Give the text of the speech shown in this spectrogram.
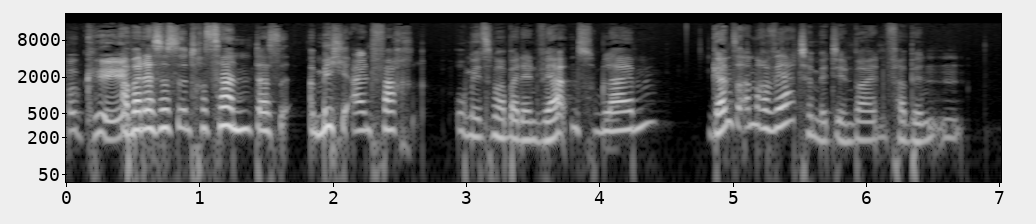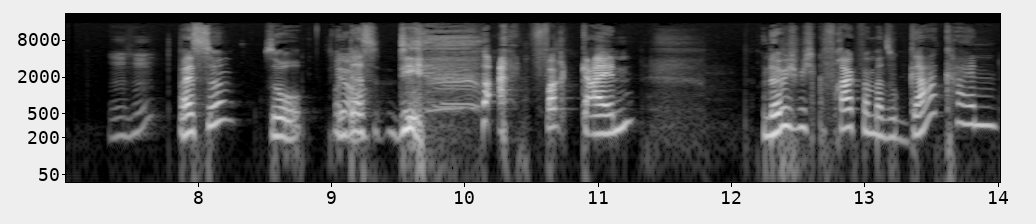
Okay. Aber das ist interessant, dass mich einfach, um jetzt mal bei den Werten zu bleiben, ganz andere Werte mit den beiden verbinden. Weißt du? So. Und Ja. dass die einfach keinen. Und da habe ich mich gefragt, wenn man so gar keinen,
